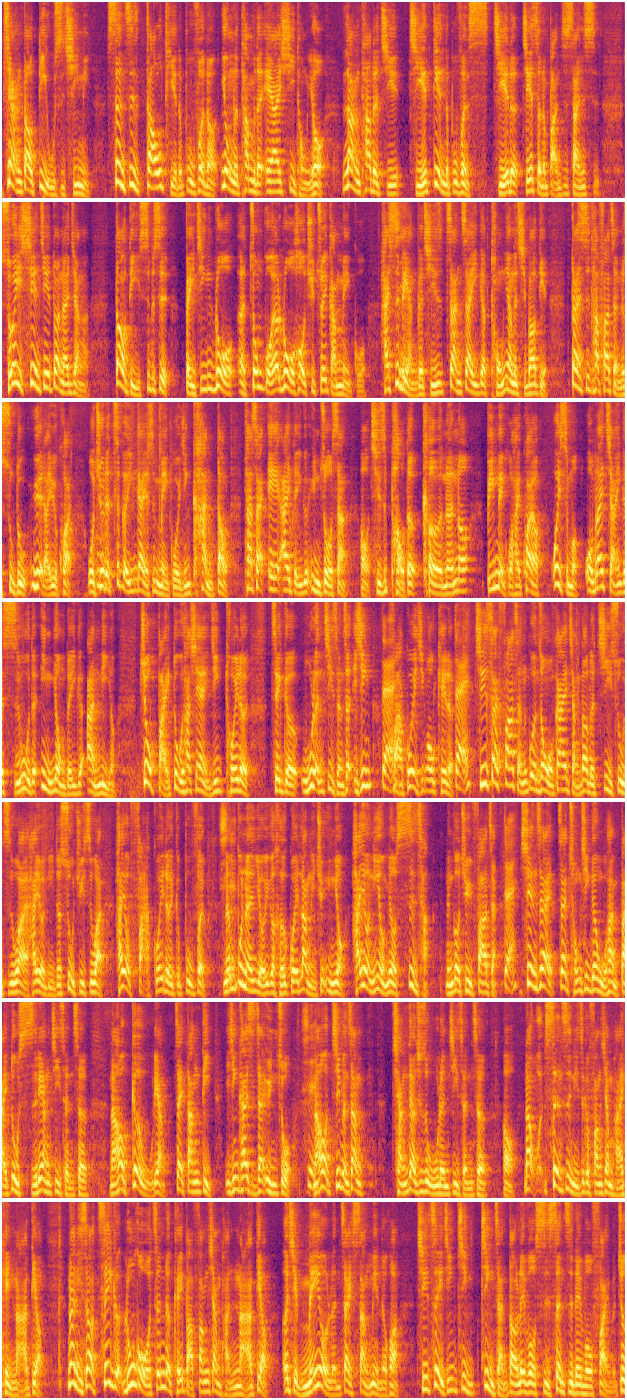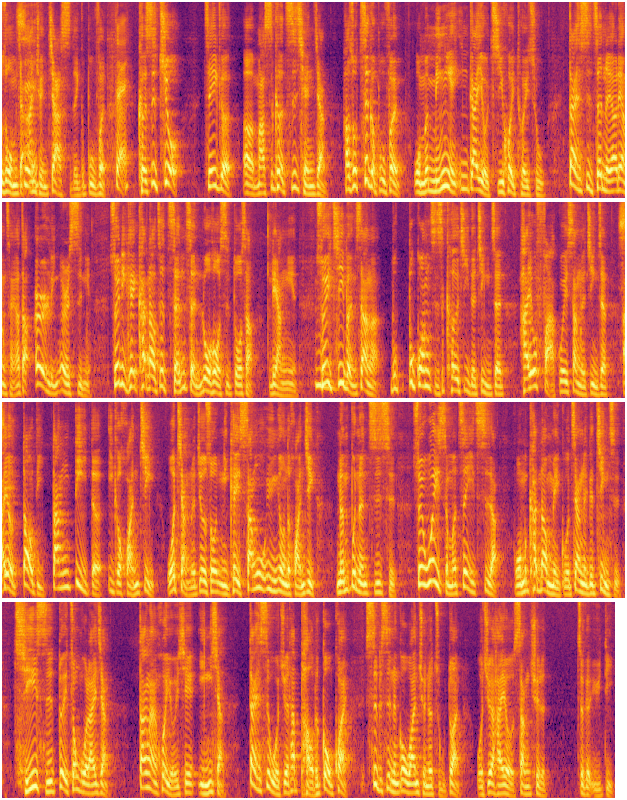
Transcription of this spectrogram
降到第五十七名，甚至高铁的部分哦，用了他们的 AI 系统以后，让它的节节电的部分节了节省了百分之三十。所以现阶段来讲啊，到底是不是北京落呃中国要落后去追赶美国，还是两个其实站在一个同样的起跑点，但是它发展的速度越来越快。我觉得这个应该也是美国已经看到，它在 AI 的一个运作上哦，其实跑的可能哦。比美国还快哦？为什么？我们来讲一个实物的应用的一个案例哦。就百度，它现在已经推了这个无人计程车，已经法规已经 OK 了。对，其实，在发展的过程中，我刚才讲到的技术之外，还有你的数据之外，还有法规的一个部分，能不能有一个合规让你去运用？还有你有没有市场能够去发展？对，现在在重庆跟武汉，百度十辆计程车，然后各五辆在当地已经开始在运作，然后基本上。强调就是无人计程车哦，那我甚至你这个方向盘还可以拿掉。那你知道这个，如果我真的可以把方向盘拿掉，而且没有人在上面的话，其实这已经进进展到 level 四，甚至 level five，就是我们讲安全驾驶的一个部分。对。可是就这个呃，马斯克之前讲，他说这个部分我们明年应该有机会推出，但是真的要量产要到二零二四年。所以你可以看到，这整整落后是多少？两年。所以基本上啊，不不光只是科技的竞争，还有法规上的竞争，还有到底当地的一个环境。我讲的就是说，你可以商务运用的环境能不能支持？所以为什么这一次啊，我们看到美国这样的一个禁止，其实对中国来讲，当然会有一些影响。但是我觉得它跑得够快，是不是能够完全的阻断？我觉得还有商榷的这个余地。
